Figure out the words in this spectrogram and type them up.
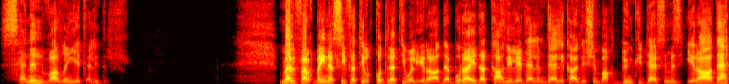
senin varlığın yeterlidir. Mel fark beyne sifetil kudreti vel irade. Burayı da tahlil edelim değerli kardeşim. Bak dünkü dersimiz irade,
